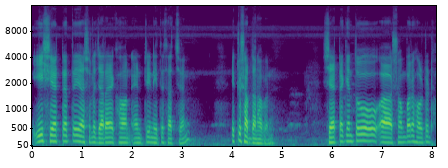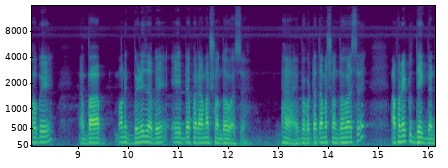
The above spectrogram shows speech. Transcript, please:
এই শেয়ারটাতে আসলে যারা এখন এন্ট্রি নিতে চাচ্ছেন, একটু সাবধান হবেন। শেয়ারটা কিন্তু সোমবারে হল্টেড হবে বা অনেক বেড়ে যাবে, এই ব্যাপারে আমার সন্দেহ আছে। হ্যাঁ এই ব্যাপারটাতে আমার সন্দেহ আছে। আপনারা একটু দেখবেন,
